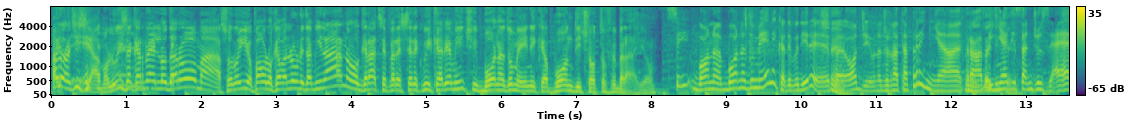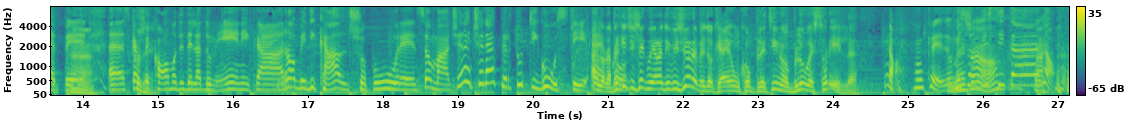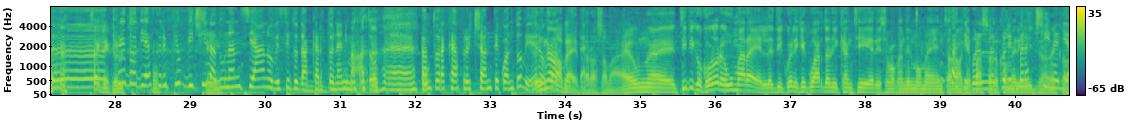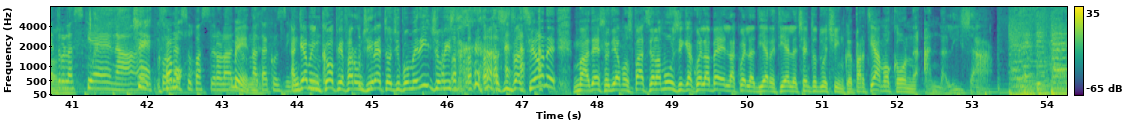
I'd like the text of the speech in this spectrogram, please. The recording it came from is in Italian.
Allora ci siamo, Luisa Carnello da Roma, sono io Paolo Cavallone da Milano, grazie per essere qui cari amici, buona domenica, buon 18 febbraio. Sì, buona, buona domenica, devo dire. Sì. Oggi è una giornata pregna tra che- di San Giuseppe, Ah. eh, scarpe Cos'è? comode della domenica, robe di calcio pure. Insomma, ce n'è, ce n'è per tutti i gusti. Allora, ecco. per chi ci segue in radiovisione vedo che è un completino blu e storil. No, non credo. Mi sono so? vestita. No, eh, Sai che quel- credo di essere più vicina Sì. ad un anziano vestito da cartone animato. eh, tanto raccapricciante quanto vero. no, però beh, però insomma, è un eh, tipico colore umarell di quelli che guardano i cantieri, insomma, quando è il momento, no, Infatti, che col- passano con le braccine le dietro la schiena. Sì, ecco, famo- adesso passerò la Bene. giornata così. Andiamo in coppia a fare un giretto oggi pomeriggio, vista la situazione. Ma adesso diamo spazio alla musica, quella bella, quella di RTL 1025. Partiamo con Annalisa.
